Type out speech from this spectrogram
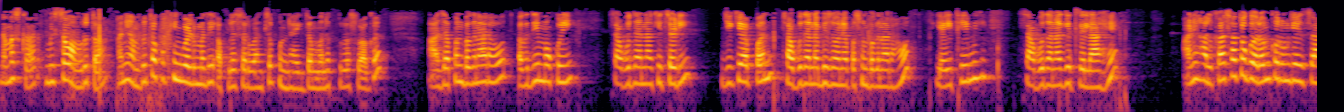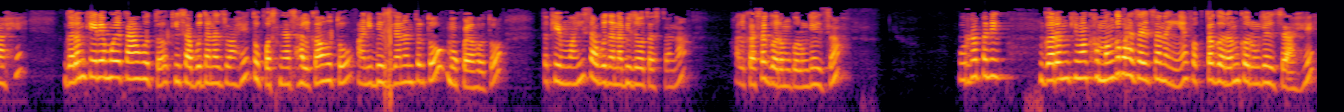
नमस्कार मी सौ अमृता आणि अमृता कुकिंग वर्ल्डमध्ये आपलं सर्वांचं पुन्हा एकदा मनपूर्वक स्वागत. आज आपण बघणार आहोत अगदी मोकळी साबुदाणा खिचडी जी की आपण साबुदाणा भिजवण्यापासून बघणार आहोत. या इथे मी साबुदाणा घेतलेला आहे आणि हलकासा तो गरम करून घ्यायचा आहे. गरम केल्यामुळे काय होतं की साबुदाणा जो आहे तो पसण्यास हलका होतो आणि भिजल्यानंतर तो मोकळा होतो. तर केव्हाही साबुदाणा भिजवत असताना हलकासा गरम करून घ्यायचा. पूर्णपणे गरम किंवा खमंग भाजायचा नाही आहे फक्त गरम करून घ्यायचं आहे.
